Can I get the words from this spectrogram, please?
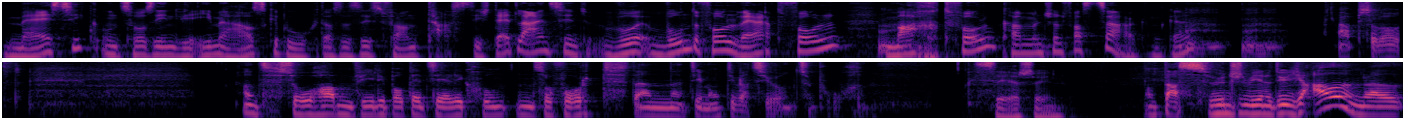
mäßig und so sind wir immer ausgebucht. Also es ist fantastisch. Deadlines sind wundervoll, wertvoll, mhm. machtvoll, kann man schon fast sagen. Gell? Absolut. Und so haben viele potenzielle Kunden sofort dann die Motivation zu buchen. Sehr schön. Und das wünschen wir natürlich allen, weil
